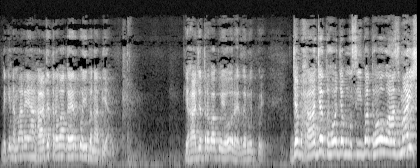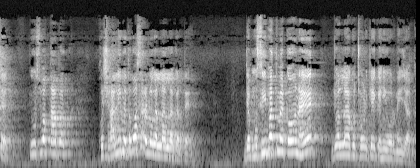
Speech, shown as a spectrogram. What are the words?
لیکن ہمارے یہاں حاجت روا غیر کو ہی بنا دیا۔ کہ حاجت روا کوئی اور ہے، ضرورت پوری۔ جب حاجت ہو، جب مصیبت ہو، وہ آزمائش ہے کہ اس وقت آپ خوشحالی میں تو بہت سارے لوگ اللہ اللہ کرتے ہیں۔ جب مصیبت میں کون ہے جو اللہ کو چھوڑ کے کہیں اور نہیں جاتا۔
